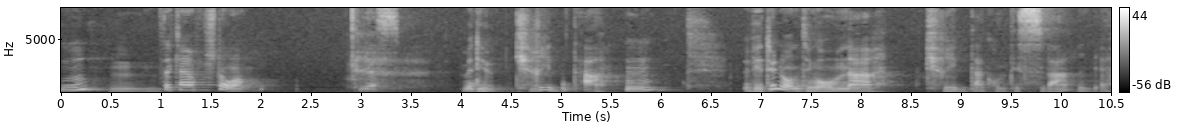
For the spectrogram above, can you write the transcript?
Mm. Mm. Det kan jag förstå. Yes. Men du, krydda. Mm. Vet du någonting om när kryddan kom till Sverige?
